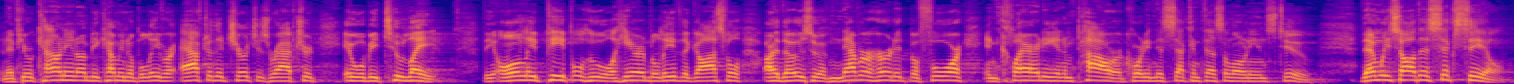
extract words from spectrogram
And if you're counting on becoming a believer after the church is raptured, it will be too late. The only people who will hear and believe the gospel are those who have never heard it before in clarity and in power, according to Second Thessalonians 2. Then we saw the sixth seal.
